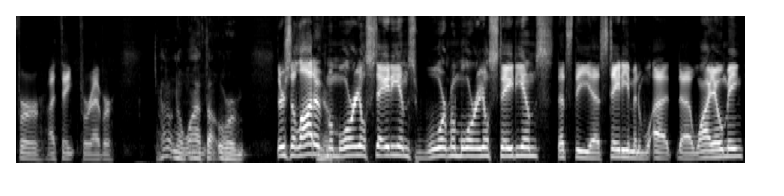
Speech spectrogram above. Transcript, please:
for I think forever. I don't know why I thought or There's a lot of memorial stadiums, war memorial stadiums. That's the uh, stadium in uh, uh, Wyoming.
